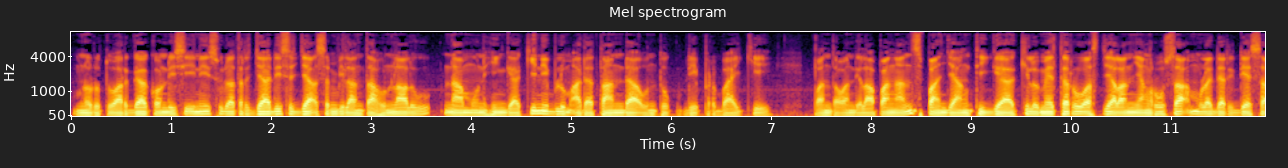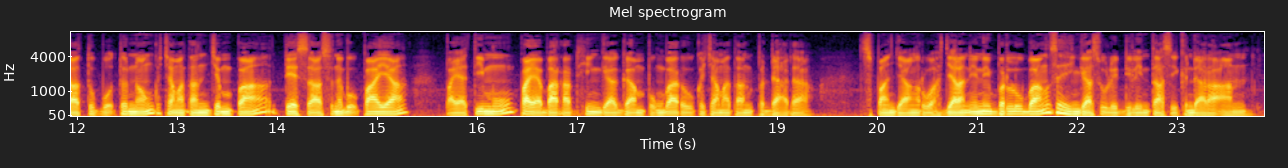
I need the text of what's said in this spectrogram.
Menurut warga, kondisi ini sudah terjadi sejak 9 tahun lalu, namun hingga kini belum ada tanda untuk diperbaiki. Pantauan di lapangan sepanjang 3 km ruas jalan yang rusak mulai dari Desa Tupuk Tenong, Kecamatan Jempa, Desa Senebuk Paya, Paya Timu, Paya Barat hingga Gampung Baru, Kecamatan Pedada. Sepanjang ruas jalan ini berlubang sehingga sulit dilintasi kendaraan.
